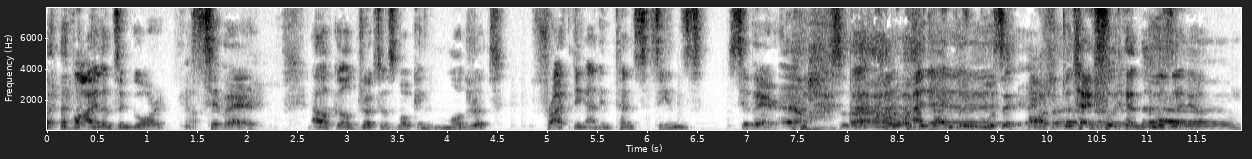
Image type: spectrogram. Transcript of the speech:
Violence and gore severe. Alcohol, drugs and smoking moderate. Frightening and intense scenes severe. ja, så det er her, du Her er- trenger for en god serie. alt du trenger for en god er- serie,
